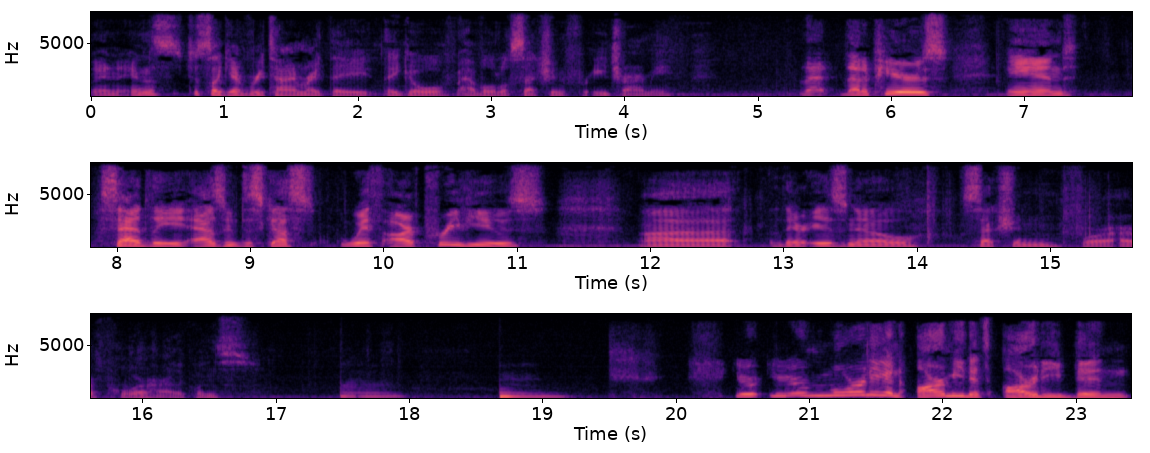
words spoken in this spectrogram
And and it's just like every time, right? They they go have a little section for each army. that that appears, and sadly, as we've discussed with our previews, uh, there is no section for our poor Harlequins. You're you're mourning an army that's already been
